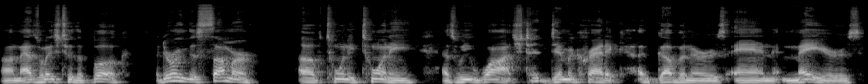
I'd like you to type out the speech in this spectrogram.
Um, as relates to the book, during the summer, of 2020, as we watched Democratic uh, governors and mayors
